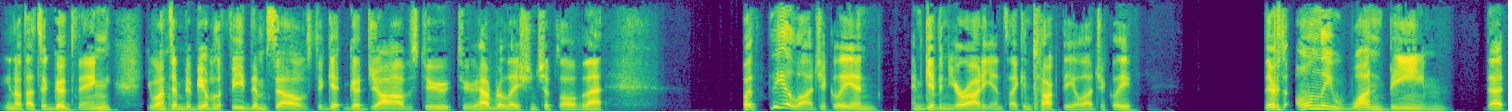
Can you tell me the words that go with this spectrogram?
you know that's a good thing. You want them to be able to feed themselves, to get good jobs, to to have relationships, all of that. But theologically, and and given your audience, I can talk theologically. There's only one being that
